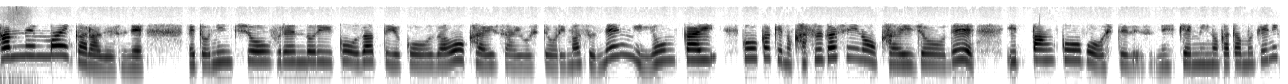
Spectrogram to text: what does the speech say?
3年前からですね、えっと、認知症フレンドリー講座っていう講座を開催をしております。年に4回、福岡県の春日市の会場で一般公募をしてですね、県民の方向けに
